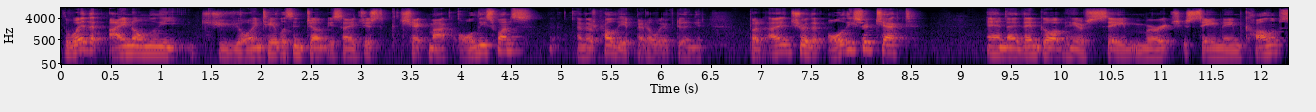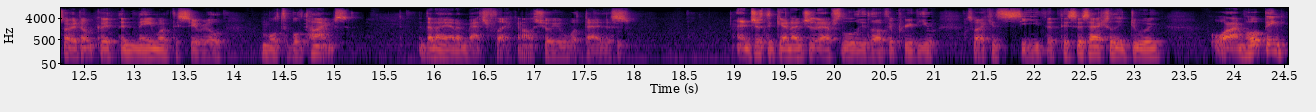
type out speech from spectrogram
The way that I normally join tables in JMP is I just check mark all these ones, and there's probably a better way of doing it. But I ensure that all these are checked, and I then go up here say merge same name column so I don't get the name of the cereal multiple times. And then I add a match flag and I'll show you what that is. And just again, I just absolutely love the preview so I can see that this is actually doing what I'm hoping.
